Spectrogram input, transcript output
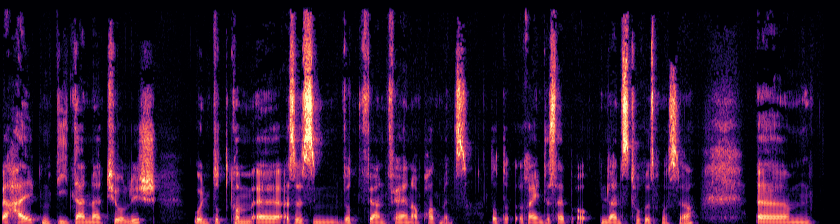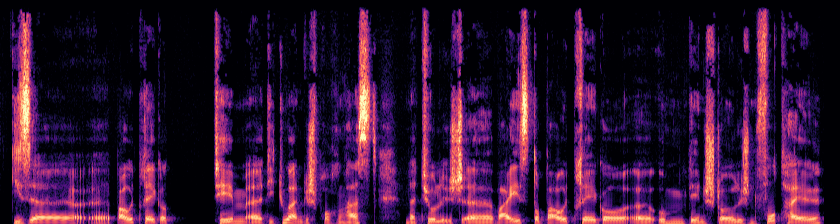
behalten die dann natürlich und dort kommen, äh, also es sind, wird, werden Ferienapartments dort rein, deshalb Inlandstourismus, ja. Ähm, diese äh, Bauträger Themen, äh, die du angesprochen hast. Natürlich äh, weiß der Bauträger äh, um den steuerlichen Vorteil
